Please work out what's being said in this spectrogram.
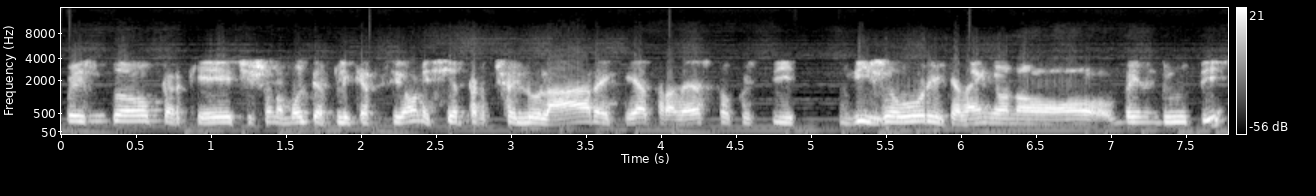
questo perché ci sono molte applicazioni sia per cellulare che attraverso questi visori che vengono venduti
